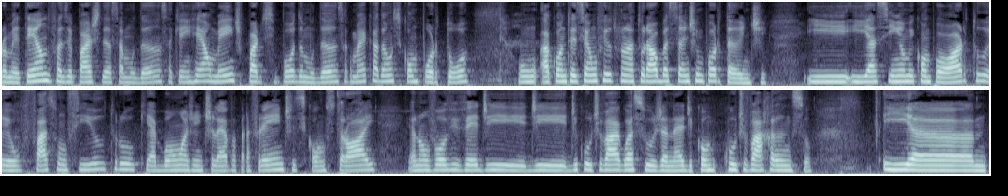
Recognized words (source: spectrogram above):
prometendo fazer parte dessa mudança, quem realmente participou da mudança, como é que cada um se comportou. Um, aconteceu um filtro natural bastante importante. E, e, assim eu me comporto, eu faço um filtro que é bom, a gente leva para frente, se constrói. Eu não vou viver de, de, de cultivar água suja, né? De cultivar ranço. E. Uh,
